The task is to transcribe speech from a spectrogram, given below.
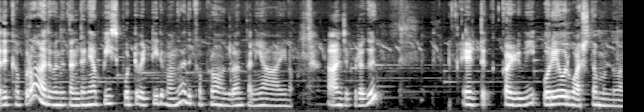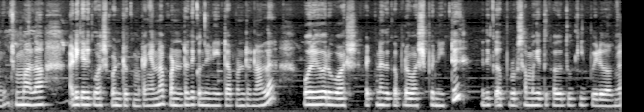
அதுக்கப்புறம் அது வந்து தனித்தனியாக பீஸ் போட்டு வெட்டிடுவாங்க. அதுக்கப்புறம் அதெல்லாம் தனியாக ஆயிடும். ஆஞ்ச பிறகு எடுத்து கழுவி ஒரே ஒரு வாஷ் தான் பண்ணுவாங்க. சும்மாலாம் அடிக்கடிக்கு வாஷ் பண்ணிருக்க மாட்டாங்க. என்ன பண்ணுறது கொஞ்சம் நீட்டாக பண்ணுறதுனால ஒரே ஒரு வாஷ் வெட்டினதுக்கப்புறம் வாஷ் பண்ணிவிட்டு அதுக்கப்புறம் சமயத்துக்காக தூக்கிட்டு போயிடுவாங்க.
